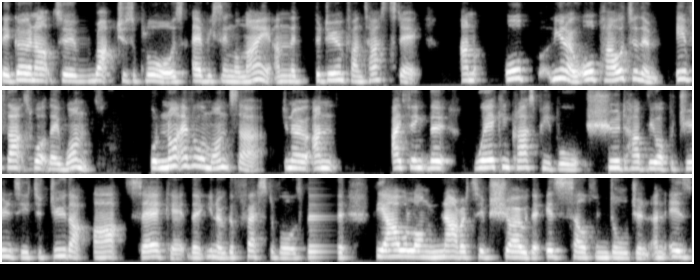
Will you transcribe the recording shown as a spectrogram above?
they're going out to rapturous applause every single night and they're, they're doing fantastic. And all you know all power to them if that's what they want. But not everyone wants that you know and i think that working class people should have the opportunity to do that art circuit that you know the festivals the the hour long narrative show that is self-indulgent and is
